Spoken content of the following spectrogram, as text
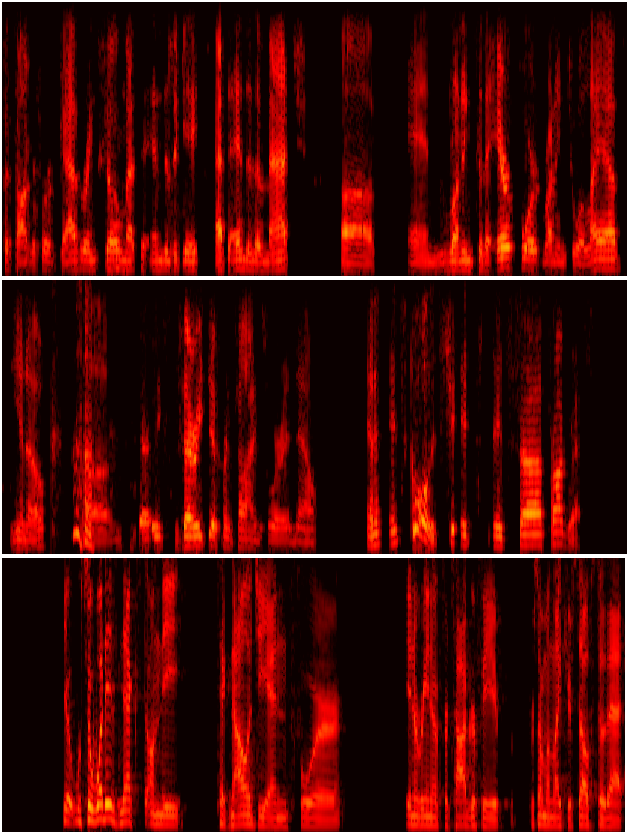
photographer, gathering film at the end of the game, at the end of the match, uh, and running to the airport, running to a lab. You know, uh, very very different times we're in now, and it, it's cool. It's it's it's uh, progress. Yeah. So, what is next on the technology end for in arena photography for someone like yourself, so that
